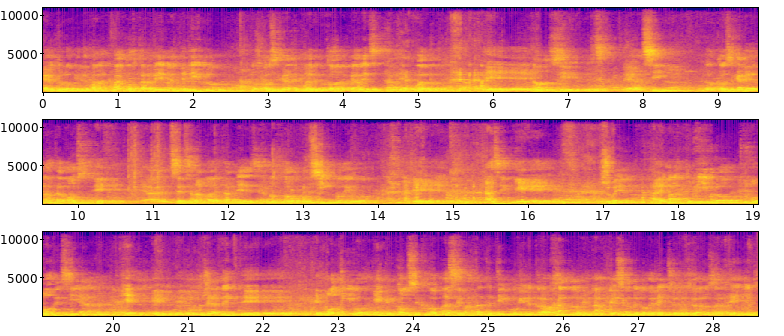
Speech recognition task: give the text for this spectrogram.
calculo que te va, a costar menos este libro. Los concejales mueven toda la cabeza, están de acuerdo. Eh, ¿No? Sí, sí, los concejales además estamos, eh, César Álvarez también, se ganó todo con cinco, digo. Eh, así que, Joel, además tu libro, como vos decías, y es realmente el motivo de que este Consejo hace bastante tiempo viene trabajando en la ampliación de los derechos de los ciudadanos argentinos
